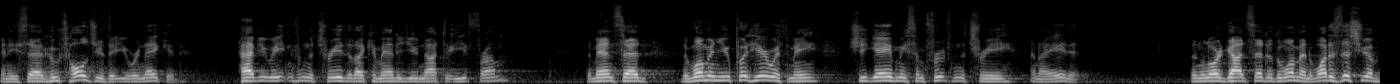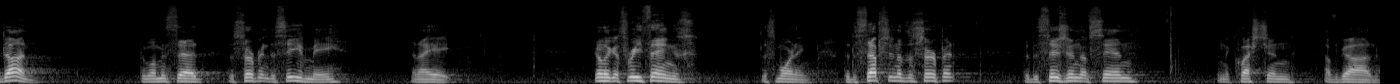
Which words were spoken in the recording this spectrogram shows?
And he said, Who told you that you were naked? Have you eaten from the tree that I commanded you not to eat from? The man said, The woman you put here with me, she gave me some fruit from the tree, and I ate it. Then the Lord God said to the woman, What is this you have done? The woman said, The serpent deceived me, and I ate. We're going to look at three things this morning the deception of the serpent, the decision of sin, and the question of God.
